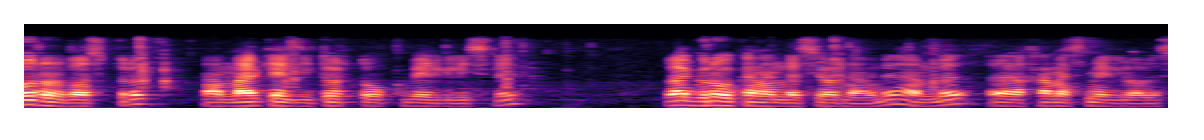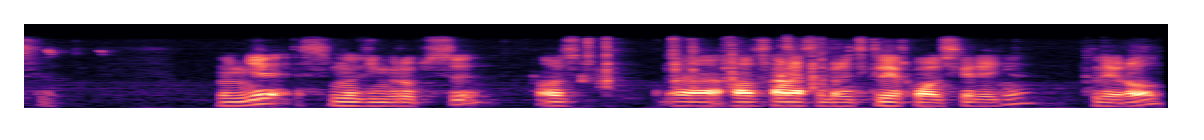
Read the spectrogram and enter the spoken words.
to'g'ri bosib turib markaziy to'rtta o'qni belgilaysizlar va grow komandasi yordamida hamda e, hammasini belgilab olasizlar. Bunga smoothing groupsi hozir e, hozir hammasini birinchi clear qilib olish kerak ekan. Clear all.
